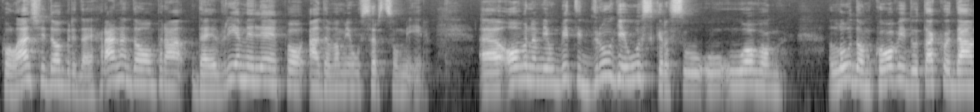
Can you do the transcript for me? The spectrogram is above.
kolači dobri, da je hrana dobra, da je vrijeme lijepo, a da vam je u srcu mir. Ovo nam je u biti drugi uskrs u, u, ovom ludom covidu, tako da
